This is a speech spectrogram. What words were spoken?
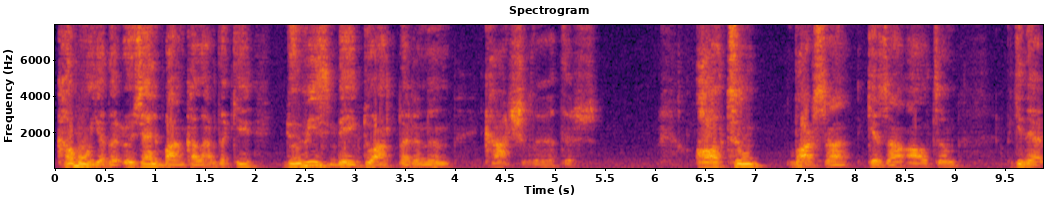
kamu ya da özel bankalardaki döviz mevduatlarının karşılığıdır. Altın varsa keza altın yine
